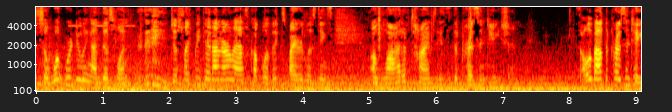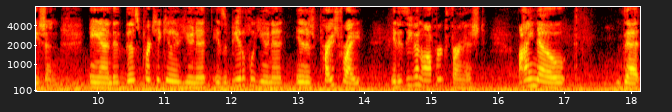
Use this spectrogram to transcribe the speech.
So what we're doing on this one, just like we did on our last couple of expired listings, a lot of times it's the presentation. It's all about the presentation. And this particular unit is a beautiful unit. It is priced right. It is even offered furnished. I know that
